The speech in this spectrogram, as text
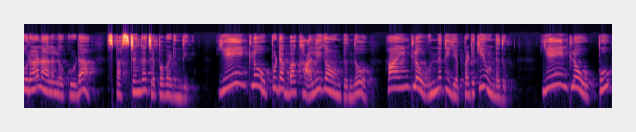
పురాణాలలో కూడా స్పష్టంగా చెప్పబడింది. ఏ ఇంట్లో ఉప్పు డబ్బా ఖాళీగా ఉంటుందో ఆ ఇంట్లో ఉన్నతి ఎప్పటికీ ఉండదు. ఏ ఇంట్లో ఉప్పు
